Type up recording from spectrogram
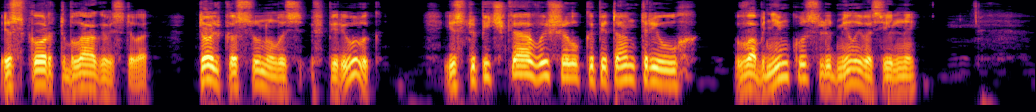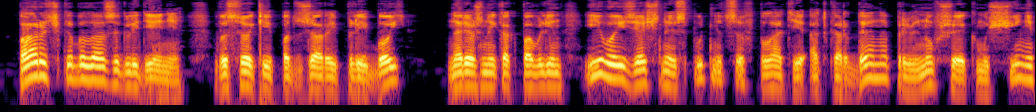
эскорт Благовестова, только сунулась в переулок, из тупичка вышел капитан Триух в обнимку с Людмилой Васильевной. Парочка была загляденье, высокий поджарый плейбой, наряженный как павлин, и его изящная спутница в платье от кардена, прильнувшая к мужчине,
